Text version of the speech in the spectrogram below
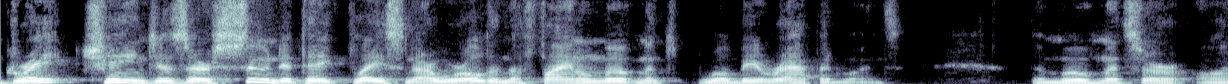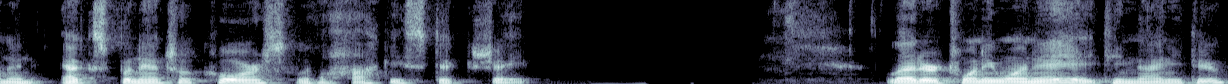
Great changes are soon to take place in our world, and the final movements will be rapid ones. The movements are on an exponential course with a hockey stick shape. Letter 21A, 1892.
